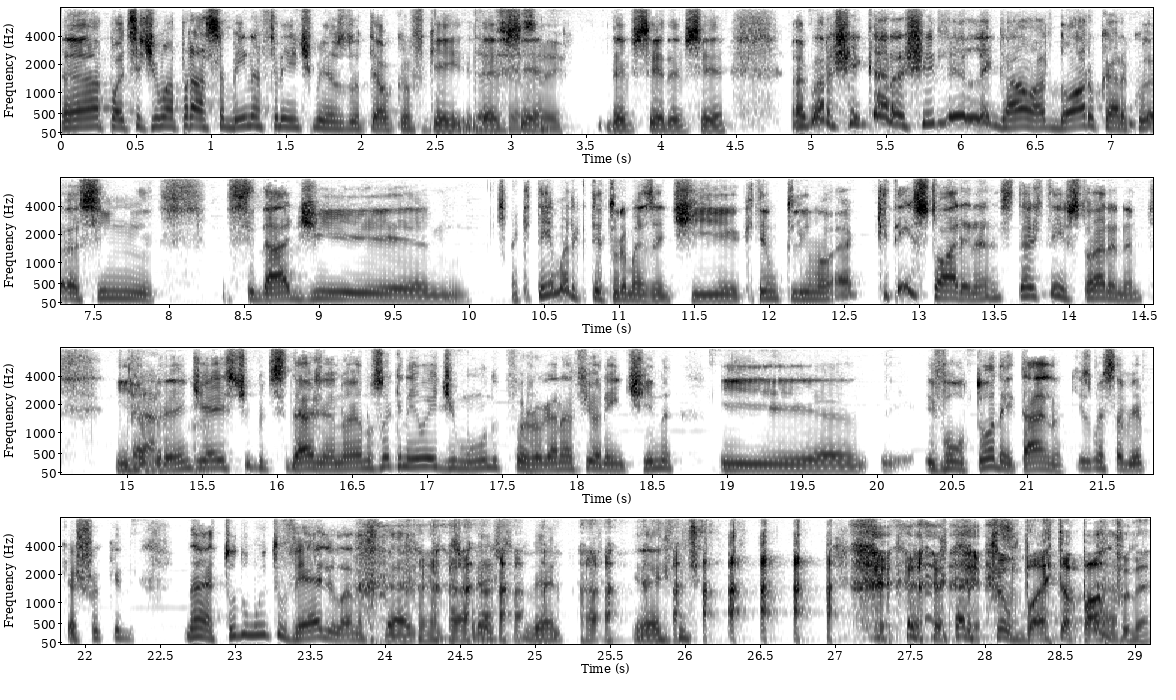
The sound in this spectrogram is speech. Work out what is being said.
Ah, pode ser, tinha uma praça bem na frente mesmo do hotel que eu fiquei. Deve, deve ser. ser deve ser, deve ser. Agora, achei, cara, achei legal, adoro, cara, assim, cidade que tem uma arquitetura mais antiga, que tem um clima, é, que tem história, né? Cidade tem história, né? E Rio é, Grande é. é esse tipo de cidade, né? Eu não sou que nem o Edmundo que foi jogar na Fiorentina e, e voltou da Itália, não quis mais saber, porque achou que. Não, é tudo muito velho lá na cidade, tudo, tudo velho. E aí, é um baita papo, né?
